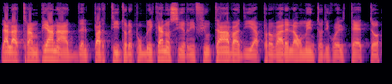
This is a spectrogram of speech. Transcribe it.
L'ala trampiana del Partito Repubblicano si rifiutava di approvare l'aumento di quel tetto,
